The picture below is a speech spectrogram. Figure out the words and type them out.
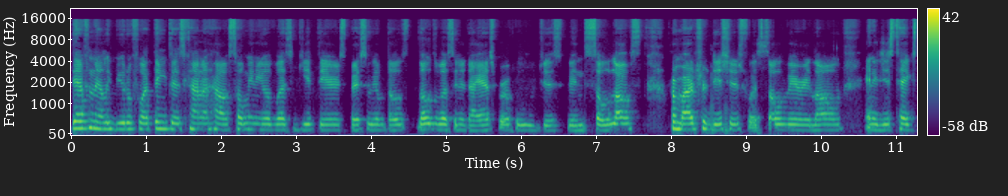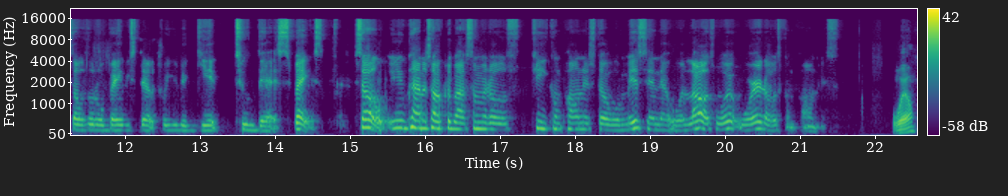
definitely beautiful. I think that's kind of how so many of us get there, especially of those those of us in the diaspora who just been so lost from our traditions for so very long. And it just takes those little baby steps for you to get to that space. So you kind of talked about some of those key components that were missing that were lost. What were those components? Well,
